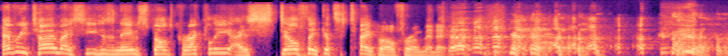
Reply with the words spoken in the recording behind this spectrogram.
Every time I see his name spelled correctly, I still think it's a typo for a minute.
